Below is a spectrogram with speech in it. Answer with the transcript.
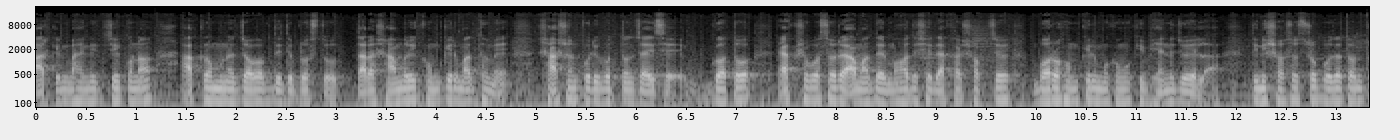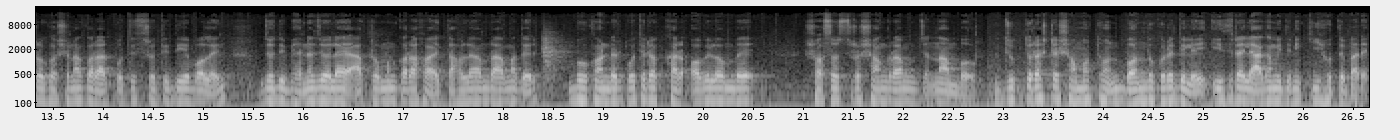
মার্কিন বাহিনীর যে কোনো আক্রমণের জবাব দিতে প্রস্তুত। তারা সামরিক হুমকির মাধ্যমে শাসন পরিবর্তন চাইছে। গত একশো বছরে আমাদের মহাদেশে দেখা সবচেয়ে বড় হুমকির মুখোমুখি ভেনেজুয়েলা। তিনি সশস্ত্র প্রজাতন্ত্র ঘোষণা করার প্রতিশ্রুতি দিয়ে বলেন, যদি ভেনেজুয়েলায় আক্রমণ করা হয়, তাহলে আমরা আমাদের ভূখণ্ডের প্রতিরক্ষার অবিলম্বে সশস্ত্র সংগ্রাম নামব। যুক্তরাষ্ট্রের সমর্থন বন্ধ করে দিলে ইসরায়েলে আগামী দিনে কি হতে পারে?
